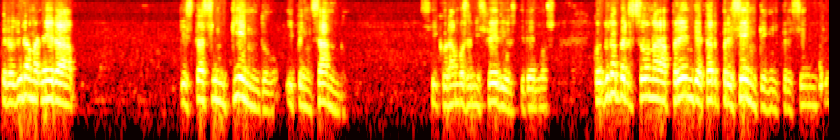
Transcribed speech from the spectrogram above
pero de una manera que está sintiendo y pensando, sí, con ambos hemisferios diremos, cuando una persona aprende a estar presente en el presente,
